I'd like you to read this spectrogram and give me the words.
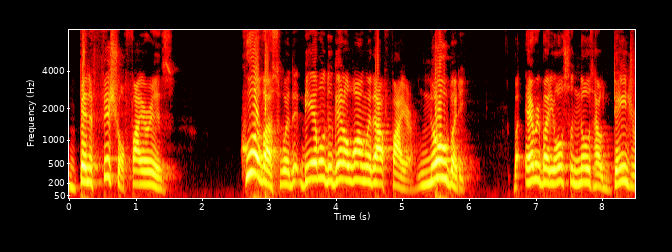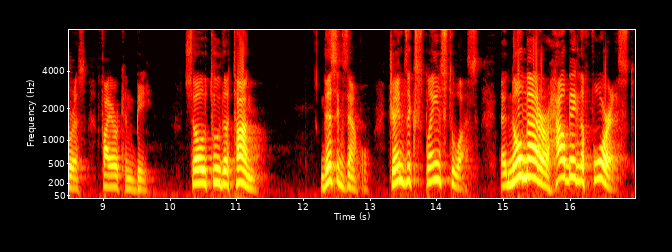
beneficial fire is. Who of us would be able to get along without fire? Nobody. But everybody also knows how dangerous fire can be. So to the tongue. This example, James explains to us that no matter how big the forest,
